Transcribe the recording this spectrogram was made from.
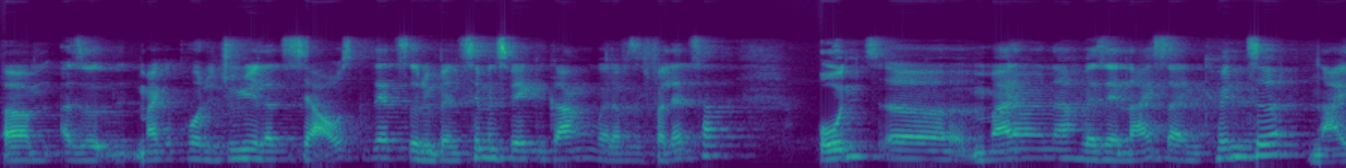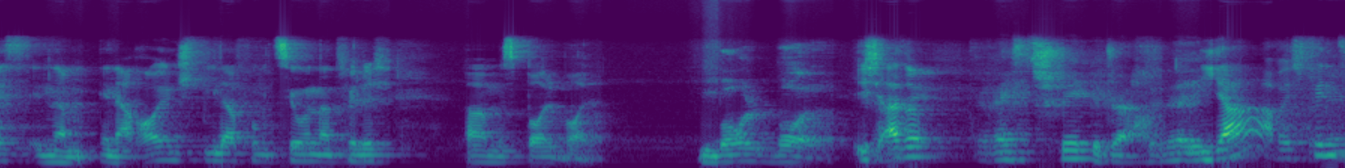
Ähm, also Michael Porter Jr. letztes Jahr ausgesetzt und den Ben Simmons Weg gegangen, weil er sich verletzt hat. Und äh, meiner Meinung nach, wer sehr nice sein könnte, nice in der, in der Rollenspielerfunktion natürlich, ähm, ist Bol Bol. Ball, Ball. Ich also, Recht spät gedraftet, ne? ja, aber ich finde,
